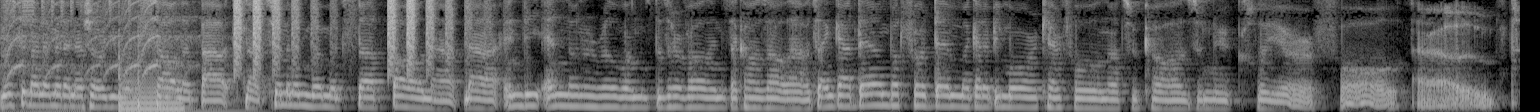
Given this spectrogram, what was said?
Most of my limit and I'll show you what it's all about. It's not swimming in women, it's not balling out. Nah, in the end, only real ones deserve all ends that cause all outs. And goddamn, but for them, I gotta be more careful not to cause a nuclear fallout.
